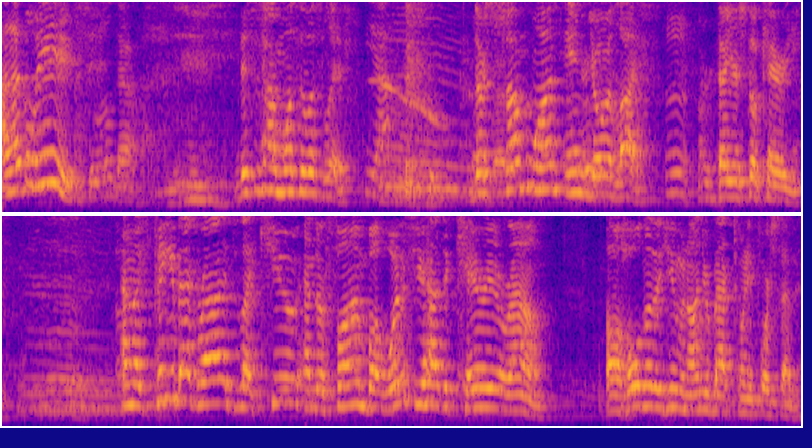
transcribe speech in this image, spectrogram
and I believe this is how most of us live. Yeah. There's someone in your life that you're still carrying. And like piggyback rides are like cute and they're fun, but what if you had to carry around a whole other human on your back 24 7?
